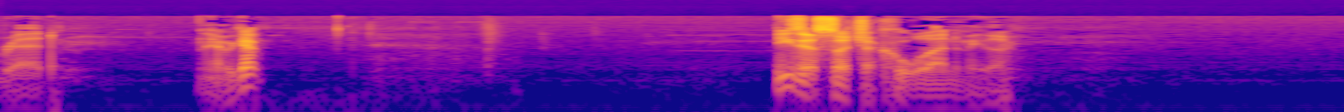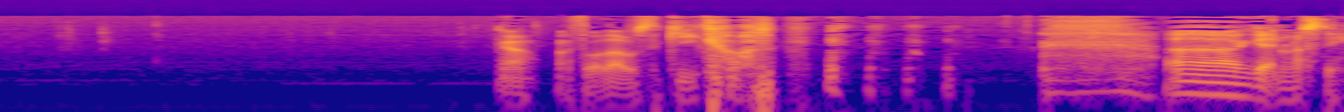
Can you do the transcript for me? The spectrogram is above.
red. There we go. These are such a cool enemy, though. Oh, I thought that was the key card. Uh, I'm getting rusty.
